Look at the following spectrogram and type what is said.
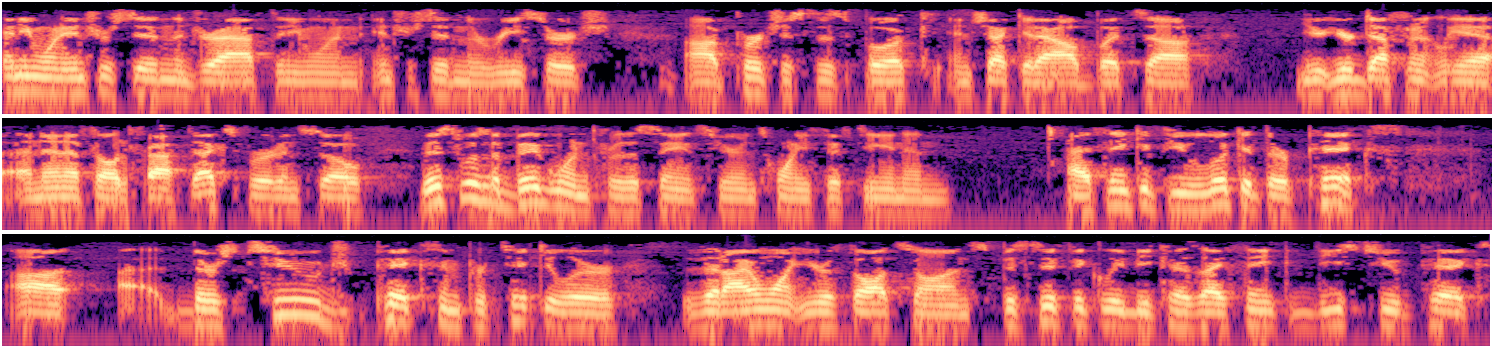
anyone interested in the draft anyone interested in the research uh, purchase this book and check it out. But uh, you're, definitely an NFL draft expert. And so this was a big one for the Saints here in 2015 and I think if you look at their picks uh, uh, there's two picks in particular that I want your thoughts on, specifically because I think these two picks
